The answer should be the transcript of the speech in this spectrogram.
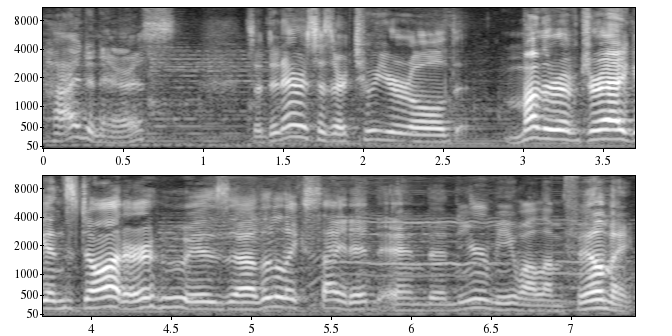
Hi, Daenerys. So Daenerys is our two-year-old mother of dragons daughter who is a little excited and uh, near me while I'm filming.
